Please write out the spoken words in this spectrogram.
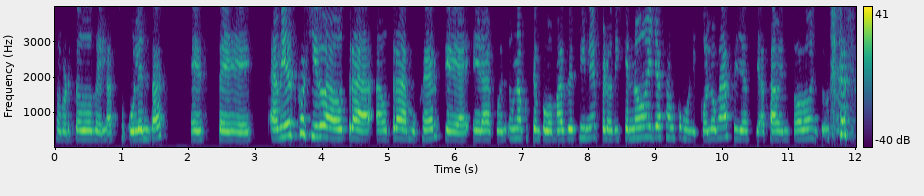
sobre todo de las suculentas. este, había escogido a otra, a otra mujer que era una cuestión como más de cine, pero dije, no, ellas son comunicólogas, ellas ya saben todo, entonces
